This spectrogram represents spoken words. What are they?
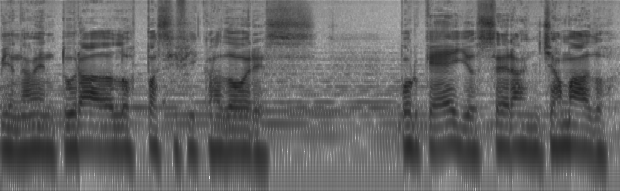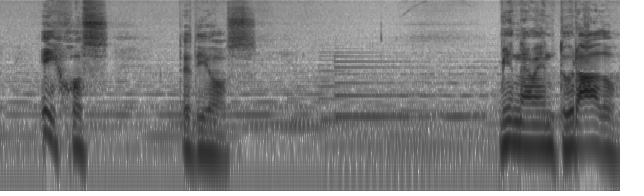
Bienaventurados los pacificadores, porque ellos serán llamados hijos de Dios. Bienaventurados,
